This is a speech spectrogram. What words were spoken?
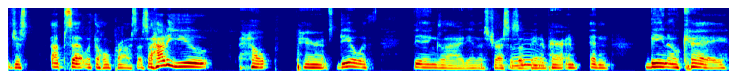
just upset with the whole process. So how do you help parents deal with the anxiety and the stresses mm. of being a mm. parent and, and being okay,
